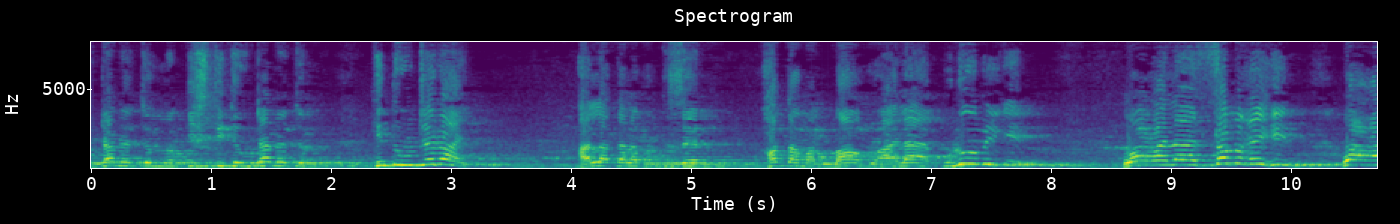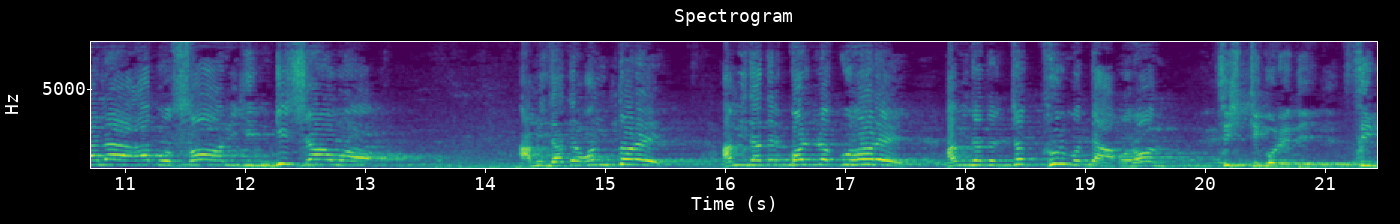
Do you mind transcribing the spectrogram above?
উঠানোর জন্য, কিস্তিতে উঠানোর জন্য, কিন্তু উঠে নাই। আল্লাহ তালা বলতেছেন আমি যাদের অন্তরে, আমি যাদের কর্ণকুহরে আমি যাদের চক্ষুর মধ্যে আবরণ সৃষ্টি করে দিই সিল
